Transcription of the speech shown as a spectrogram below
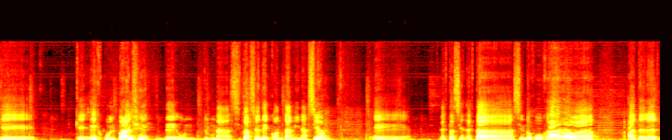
que, que es culpable de, un- de una situación de contaminación eh, está, está siendo juzgada, va a tener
